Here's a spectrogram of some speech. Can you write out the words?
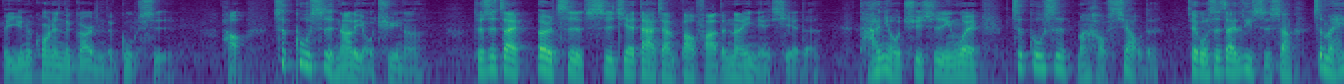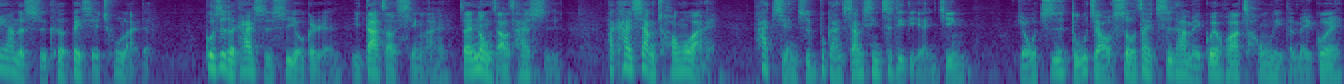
The Unicorn in the Garden》的故事。好，这故事哪里有趣呢？这是在二次世界大战爆发的那一年写的。它很有趣，是因为这故事蛮好笑的。结果是在历史上这么黑暗的时刻被写出来的。故事的开始是有个人一大早醒来，在弄早餐时，他看向窗外，他简直不敢相信自己的眼睛。有只独角兽在吃他玫瑰花丛里的玫瑰。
